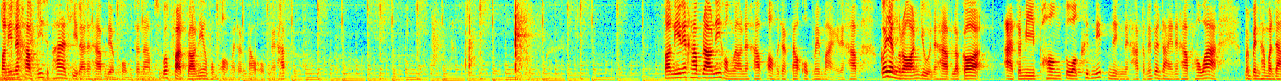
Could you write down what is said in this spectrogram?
ตอนนี้นะครับ 25 นาทีแล้วนะครับ เดี๋ยวผมจะนำซูเปอร์ฟลัดบราวนี่ของผมออกมาจากเตาอบนะครับ ตอนนี้นะครับบราวนี่ของเรานะครับ ออกมาจากเตาอบใหม่ๆนะครับ ก็ยังร้อนอยู่นะครับ แล้วก็อาจจะมีพองตัวขึ้นนิดนึงนะครับ แต่ไม่เป็นไรนะครับ เพราะว่า มันเป็นธรรมดา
